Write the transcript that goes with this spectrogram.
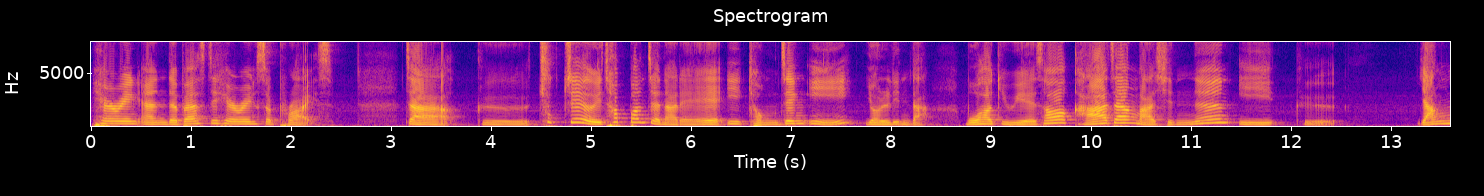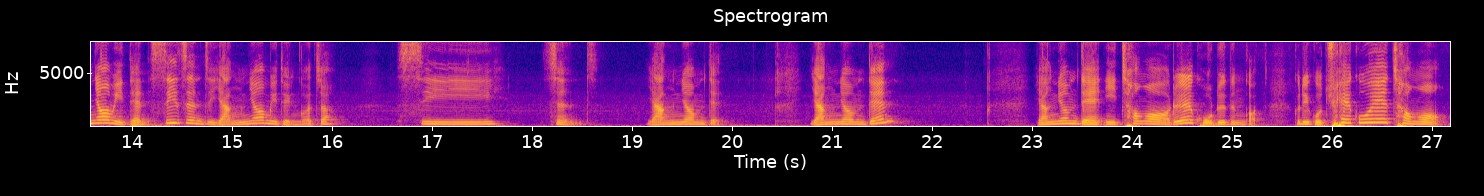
herring and the best herring surprise. 자, 그 축제의 첫 번째 날에 이 경쟁이 열린다. 뭐 하기 위해서 가장 맛있는 이 그 양념이 된 seasoned 양념이 된 거죠. seasoned 양념된 양념된 양념된 이 청어를 고르는 것. 그리고 최고의 청어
